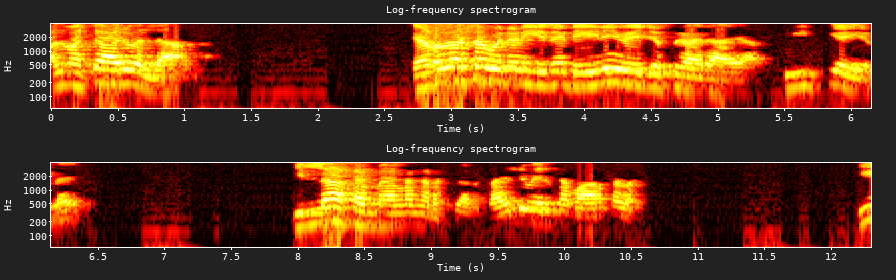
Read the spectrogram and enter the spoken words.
അത് മറ്റാരുമല്ല ഇടതുപക്ഷ മുന്നണിയിലെ ഡെയിലി വേജസുകാരായ സി പി ഐയുടെ ജില്ലാ സമ്മേളനം നടക്കുകയാണ്. അതിൽ വരുന്ന വാർത്തകൾ. ഈ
